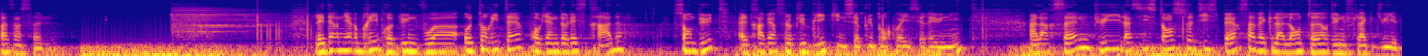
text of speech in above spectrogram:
Pas un seul. Les dernières bribes d'une voix autoritaire proviennent de l'estrade. Sans but, elle traverse le public qui ne sait plus pourquoi il s'est réuni. Un Larsen, puis l'assistance se disperse avec la lenteur d'une flaque d'huile.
